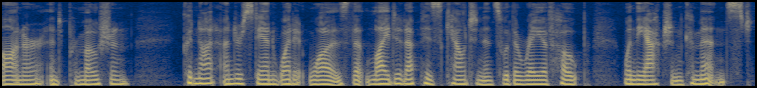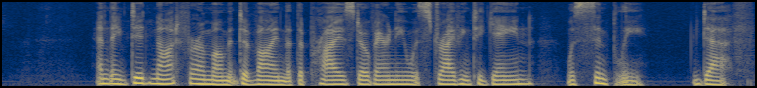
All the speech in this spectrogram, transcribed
honor and promotion, could not understand what it was that lighted up his countenance with a ray of hope when the action commenced. And they did not for a moment divine that the prize d'Auverney was striving to gain was simply death.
